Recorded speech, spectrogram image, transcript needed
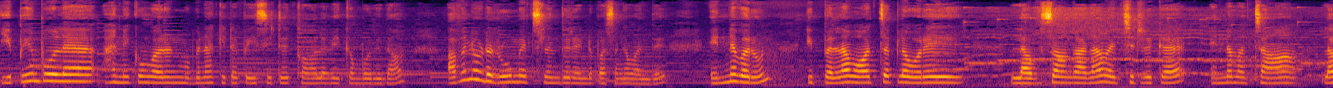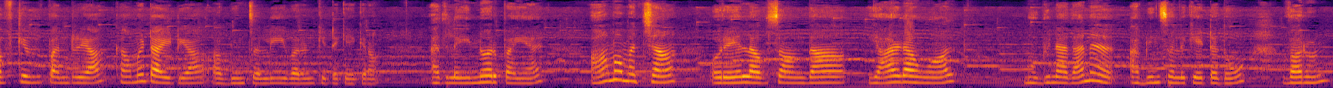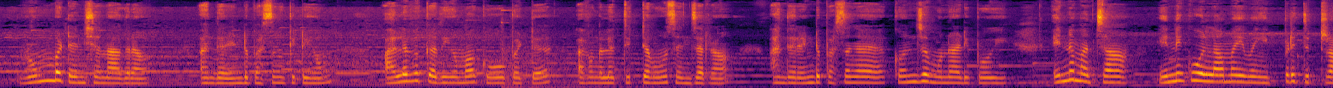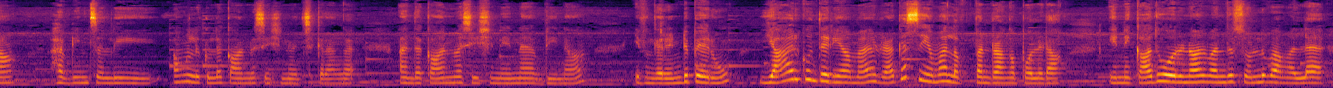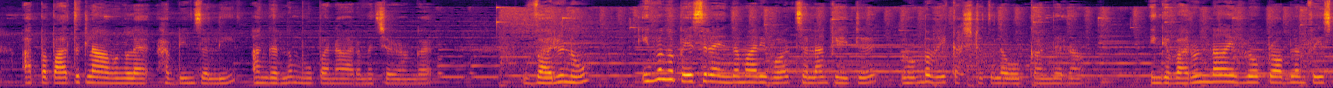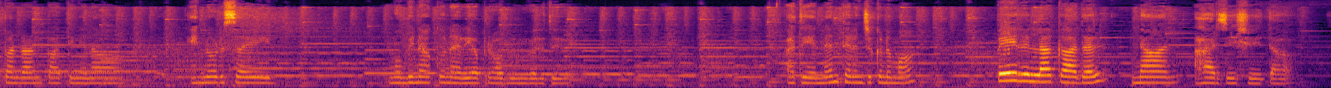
எப்பயும் போல அன்னைக்கும் வருண் முபினா கிட்ட பேசிட்டு காலை வைக்கும்போது தான் அவனோட ரூம்மேட்ஸ்லேருந்து ரெண்டு பசங்க வந்து என்ன வருண் இப்போல்லாம் வாட்ஸ்அப்பில் ஒரே லவ் சாங்காக தான் வச்சிட்ருக்க? என்ன மச்சான்? லவ் கிவ் பண்ணுறியா கமெண்ட் ஆகிட்டியா அப்படின்னு சொல்லி வருண் கிட்ட கேட்குறான் அதில் இன்னொரு பையன் ஆமாம் மச்சான் ஒரே லவ் சாங் தான். யாரடா உன் முபினா தானே? அப்படின்னு சொல்லி கேட்டதும் வருண் ரொம்ப டென்ஷன் ஆகுறான். அந்த ரெண்டு பசங்கக்கிட்டேயும் அளவுக்கு அதிகமாக கோவப்பட்டு அவங்கள திட்டவும் செஞ்சிட்றான். அந்த ரெண்டு பசங்க கொஞ்சம் முன்னாடி போய் என்ன மச்சான் என்னைக்கும் இல்லாமல் இவன் இப்படி திட்டுறான்? அப்படின்னு சொல்லி அவங்களுக்குள்ள கான்வர்சேஷன் வச்சுக்கிறாங்க. அந்த கான்வர்சேஷன் என்ன அப்படின்னா இவங்க ரெண்டு பேரும் யாருக்கும் தெரியாமல் ரகசியமாக லவ் பண்ணுறாங்க போலடா. என்னைக்காவது ஒரு நாள் வந்து சொல்லுவாங்கல்ல அப்போ பார்த்துக்கலாம் அவங்கள அப்படின்னு சொல்லி அங்கேருந்து மூவ் பண்ண ஆரம்பிச்சிடுறாங்க. வருணும் இவங்க பேசுகிற இந்த மாதிரி வேர்ட்ஸ் எல்லாம் கேட்டு ரொம்பவே கஷ்டத்தில் உட்காந்துடுறான் இங்கே வருண் தான் இவ்வளோ ப்ராப்ளம் ஃபேஸ் பண்ணுறான்னு பார்த்தீங்கன்னா என்னோட சைட் முபினாக்கும் நிறையா ப்ராப்ளம் வருது. அது என்னன்னு தெரிஞ்சுக்கணுமா? பேரில்லா காதல் நான் ஆர்ஜே ஸ்வேதா.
